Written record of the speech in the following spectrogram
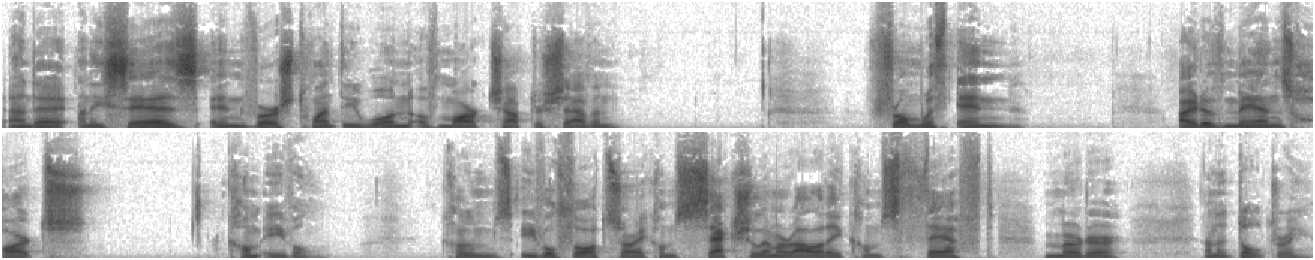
And, uh, and he says in verse 21 of Mark chapter 7 From within, out of men's hearts, come evil comes evil thoughts, sorry, comes sexual immorality, comes theft, murder, and adultery.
